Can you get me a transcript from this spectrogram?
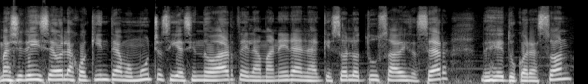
Mayeli dice, hola Joaquín, te amo mucho, sigue haciendo arte de la manera en la que solo tú sabes hacer, desde tu corazón,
